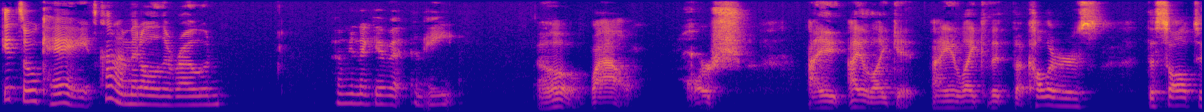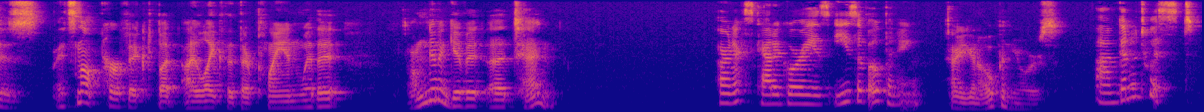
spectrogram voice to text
it's okay. It's kind of middle of the road. I'm gonna give it an eight. Oh, wow. Harsh. I I like it. I like that the colors, the salt is it's not perfect, but I like that they're playing with it. I'm to give it a 10. Our next category is ease of opening. How are you to open yours? I'm gonna twist.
